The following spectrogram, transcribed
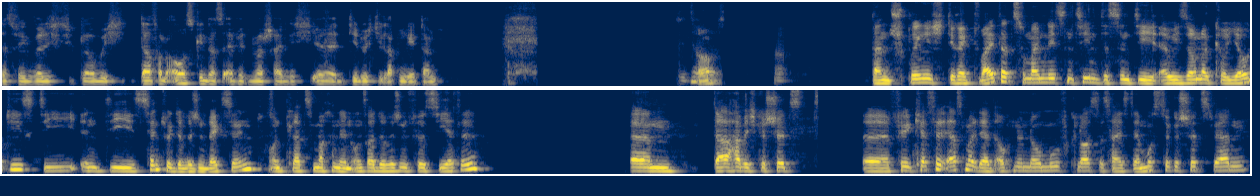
Deswegen würde ich, glaube ich, davon ausgehen, dass Appleton wahrscheinlich äh, dir durch die Lappen geht dann. Sieht so ja. aus. Dann springe ich direkt weiter zu meinem nächsten Team. Das sind die Arizona Coyotes, die in die Central Division wechseln und Platz machen in unserer Division für Seattle. Ähm, da habe ich geschützt äh, Phil Kessel erstmal, der hat auch eine No-Move-Clause, das heißt, der musste geschützt werden.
